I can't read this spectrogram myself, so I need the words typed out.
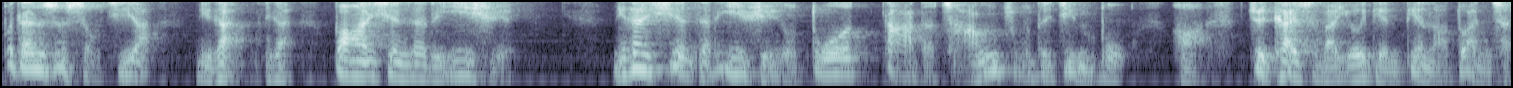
不单是手机啊，你看，你看，包含现在的医学，你看现在的医学有多大的长足的进步哈，最开始吧，有一点电脑断层，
